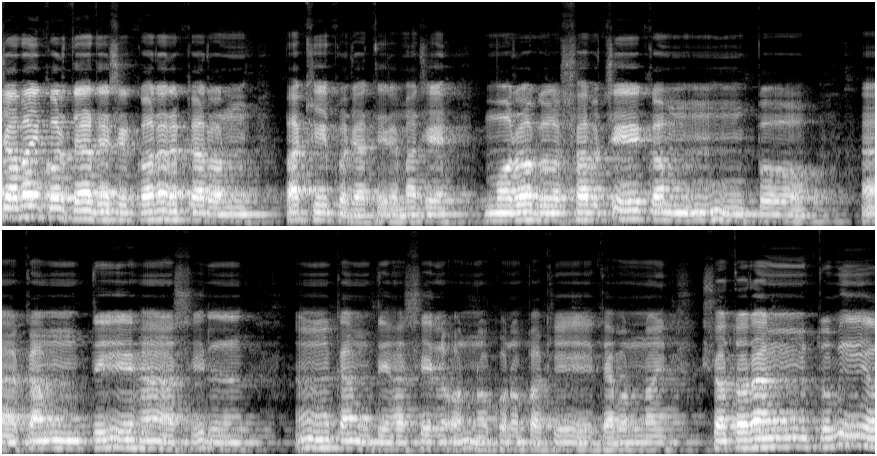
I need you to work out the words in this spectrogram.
জবাই করতে আদেশ করার কারণ পাখি প্রজাতির মাঝে মোরগ সবচেয়ে কম কামতি হাসিল কামতি হাসিল অন্য কোনো পাখি তেমন নয়। সুতরাং তুমিও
